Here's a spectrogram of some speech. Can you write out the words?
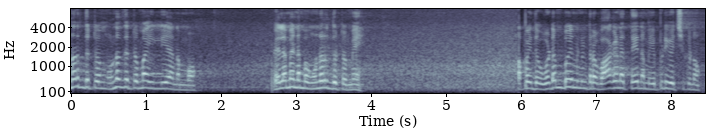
உணர்ந்துட்டோம் உணர்ந்துட்டோமா இல்லையா நம்ம? எல்லாமே நம்ம உணர்ந்துட்டோமே. அப்போ இந்த உடம்புன்ற வாகனத்தை நம்ம எப்படி வச்சுக்கணும்?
